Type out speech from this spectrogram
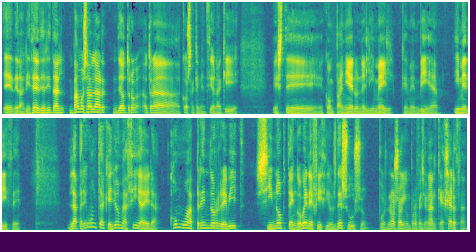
eh, de las licencias y tal, vamos a hablar de otro, otra cosa que menciona aquí este compañero en el email que me envía y me dice, la pregunta que yo me hacía era, ¿cómo aprendo Revit si no obtengo beneficios de su uso? Pues no soy un profesional que ejerza,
